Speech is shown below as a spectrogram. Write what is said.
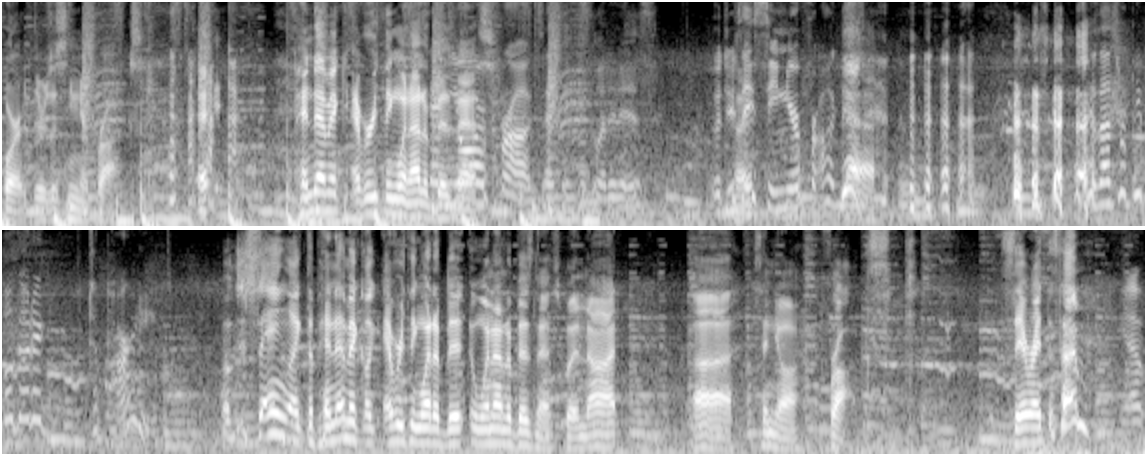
Port there's a senior frogs? Eh, Pandemic, everything went out of Senior business. frogs, I think is what it is. Would you say Right. senior frogs? Yeah. Because that's where people go to to party. I'm just saying, like the pandemic, like everything went a bit went out of business, but not uh, Senor Frogs. Say it right this time. Yep.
